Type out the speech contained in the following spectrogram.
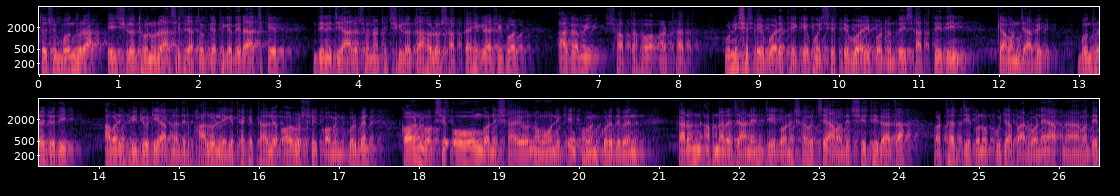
তো বন্ধুরা, এই ছিল ধনু রাশির জাতক জাতিকাদের আজকের দিনে যে আলোচনাটি ছিল তা হলো সাপ্তাহিক রাশিফল। আগামী সপ্তাহ অর্থাৎ উনিশে ফেব্রুয়ারি থেকে পঁচিশে ফেব্রুয়ারি পর্যন্ত এই সাতটি দিন কেমন যাবে? বন্ধুরা, যদি আমার এই ভিডিওটি আপনাদের ভালো লেগে থাকে তাহলে অবশ্যই কমেন্ট করবেন। কমেন্ট বক্সে ওং গণেশায় নম লিখে কমেন্ট করে দেবেন। কারণ আপনারা জানেন যে গণেশা হচ্ছে আমাদের সিদ্ধিদাতা। অর্থাৎ যে কোনো পূজা পার্বণে আপনার আমাদের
